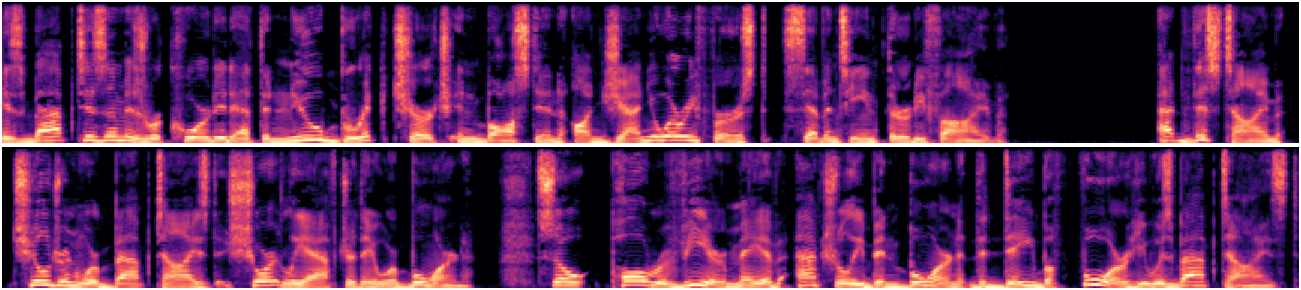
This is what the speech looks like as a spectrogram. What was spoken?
His baptism is recorded at the New Brick Church in Boston on January 1, 1735. At this time, children were baptized shortly after they were born, so Paul Revere may have actually been born the day before he was baptized.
